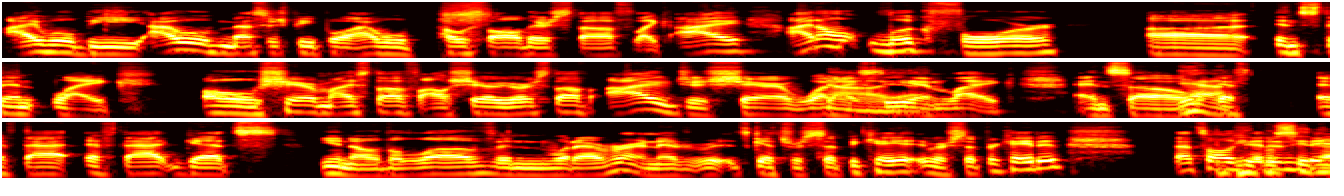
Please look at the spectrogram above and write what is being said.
i will be i will message people i will post all their stuff like i i don't look for uh instant like oh share my stuff i'll share your stuff i just share what i see yeah. and like and so Yeah. if if that if that gets you know the love and whatever and it, it gets reciprocated reciprocated that's all good see and that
